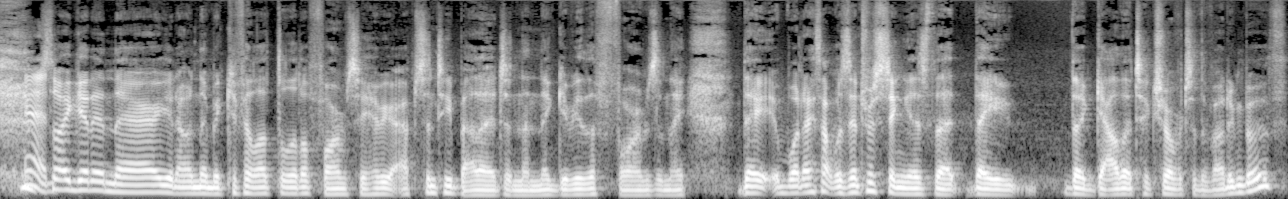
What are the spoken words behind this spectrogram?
Good. so I get in there, you know, and they make you fill out the little form. So you have your absentee ballot, and then they give you the forms. And they, they, what I thought was interesting is that they, the gal that takes you over to the voting booth,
